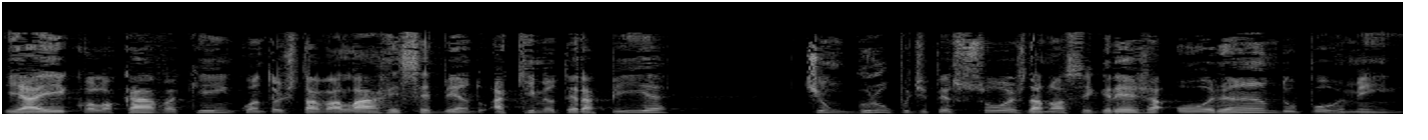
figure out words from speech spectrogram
E aí colocava aqui, enquanto eu estava lá recebendo a quimioterapia, tinha um grupo de pessoas da nossa igreja orando por mim.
